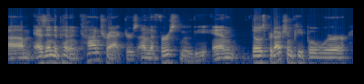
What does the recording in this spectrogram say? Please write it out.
um, as independent contractors on the first movie, and those production people were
